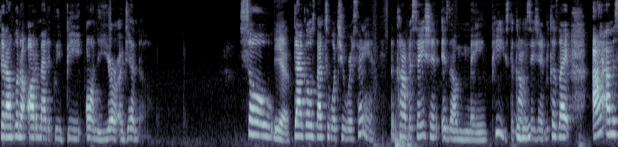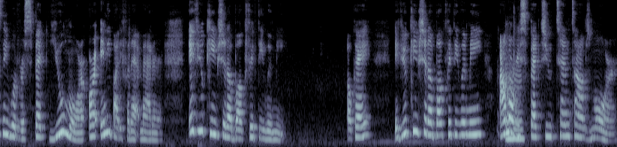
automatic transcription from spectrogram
that I'm going to automatically be on your agenda. So yeah. that goes back to what you were saying. The conversation is a main piece. The mm-hmm. conversation, mm-hmm. because like I honestly would respect you more, or anybody for that matter, if you keep shit a buck fifty with me. Okay, if you keep shit a buck fifty with me, I'm gonna mm-hmm. respect you ten times more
